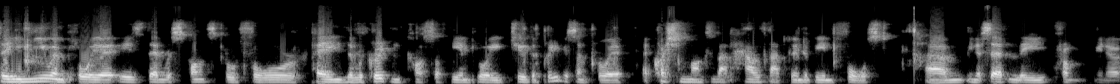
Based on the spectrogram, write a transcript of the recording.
the new employer is then responsible for paying the recruitment costs of the employee to the previous employer. Question marks about how is that going to be enforced. Um, you know, certainly from you know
